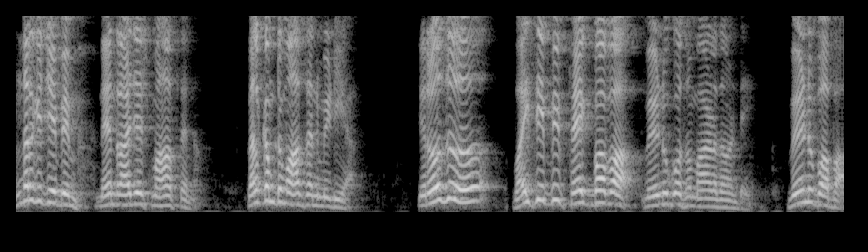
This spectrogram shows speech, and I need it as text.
అందరికీ జేబీఎం నేను Rajesh Mahasena. Welcome to Mahasena media ఈరోజు వైసీపీ ఫేక్ బాబా వేణు కోసం మాట్లాడదామండి వేణు బాబా.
